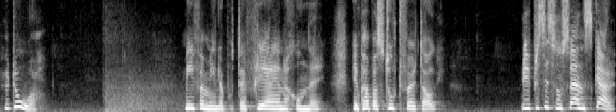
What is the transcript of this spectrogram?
Hur då? Min familj har bott där i flera generationer. Min pappa har stort företag. Vi är precis som svenskar.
